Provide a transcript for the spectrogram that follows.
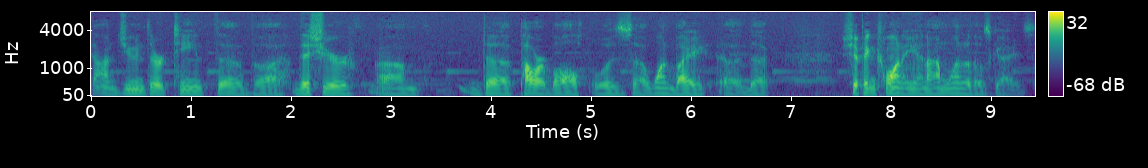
On June 13th of uh, this year, um, the Powerball was uh, won by uh, the Shipping 20, and I'm one of those guys.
